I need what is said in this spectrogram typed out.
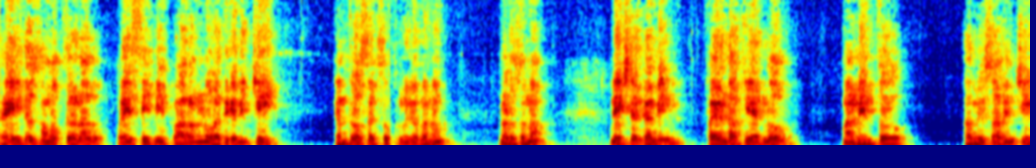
ఐదు సంవత్సరాల వైసీపీ పాలనను అధిగమించి ఎంతో సక్సెస్ఫుల్గా మనం నడుస్తున్నాం. Next coming five and half ఇయర్లో మనం ఎంతో అభివృద్ధి సాధించి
